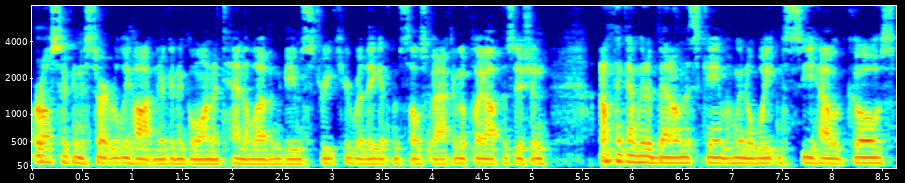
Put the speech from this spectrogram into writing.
or else they're going to start really hot and they're going to go on a 10, 11 game streak here where they get themselves back in the playoff position. I don't think I'm going to bet on this game. I'm going to wait and see how it goes,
